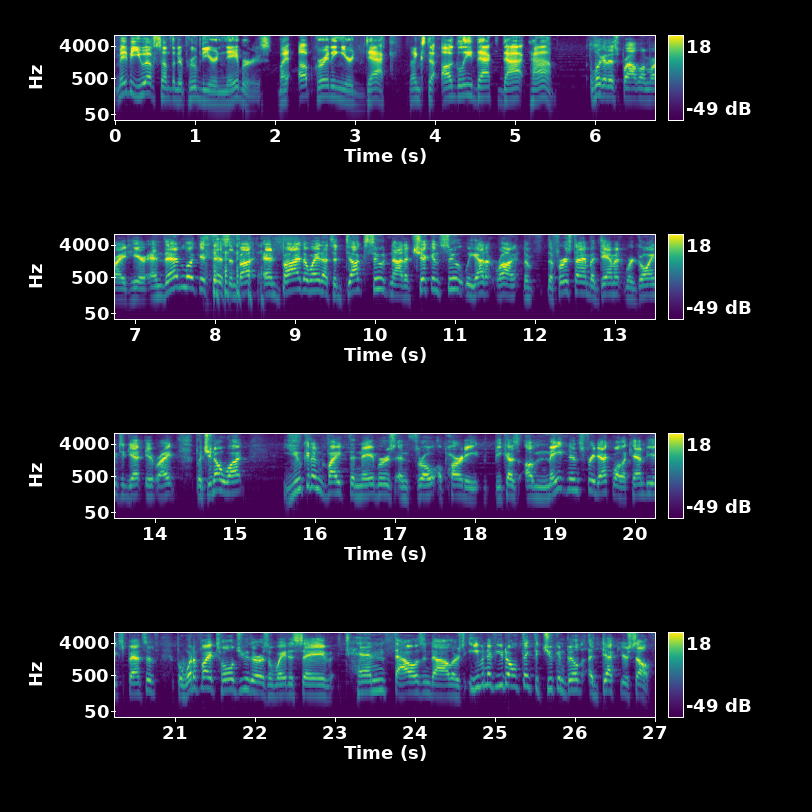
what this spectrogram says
Maybe you have something to prove to your neighbors by upgrading your deck thanks to uglydeck.com. Look at this problem right here, and then look at this. And by and by the way, that's a duck suit, not a chicken suit. We got it wrong the, the first time, but damn it, we're going to get it right. But you know what? You can invite the neighbors and throw a party because a maintenance-free deck, while it can be expensive, but what if I told you there is a way to save ten thousand dollars, even if you don't think that you can build a deck yourself?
